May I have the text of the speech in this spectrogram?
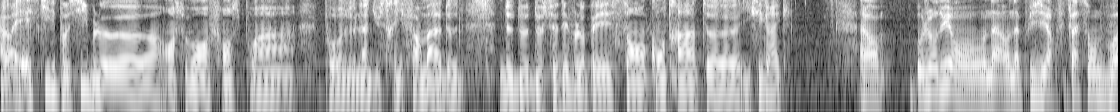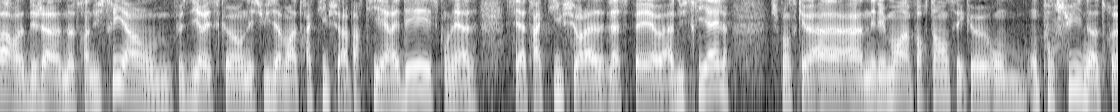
Alors, est-ce qu'il est possible en ce moment en France pour un pour l'industrie pharma de de, de de se développer sans contrainte XY Alors Aujourd'hui, on a, plusieurs façons de voir euh, déjà notre industrie. Hein. On peut se dire est-ce qu'on est suffisamment attractif sur la partie R&D Est-ce qu'on est assez attractif sur l'aspect euh, industriel? Je pense qu'un un élément important, c'est qu'on on poursuit notre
